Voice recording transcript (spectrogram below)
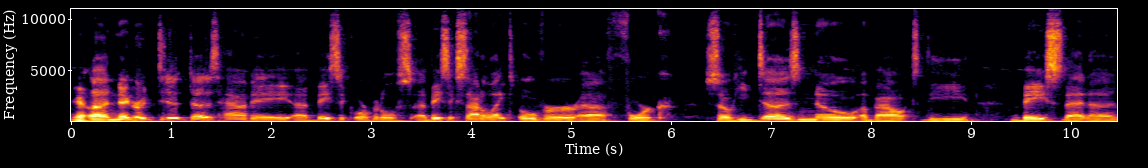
Yeah, uh, Negro di- does have a, uh basic orbital, s- uh, basic satellite over uh, Fork, so he does know about the base that uh,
